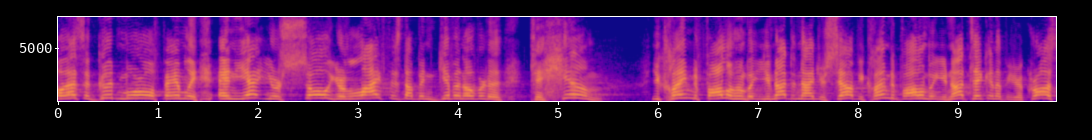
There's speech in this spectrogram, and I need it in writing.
oh, that's a good moral family, and yet your soul, your life has not been given over to, to Him? You claim to follow Him, but you've not denied yourself. You claim to follow Him, but you're not taking up your cross.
